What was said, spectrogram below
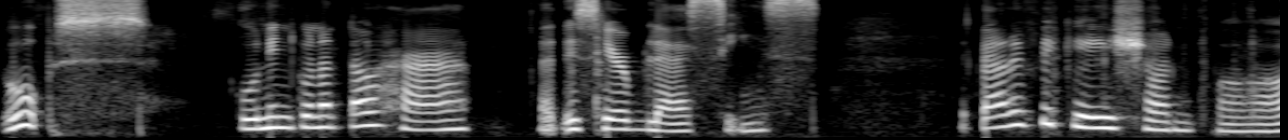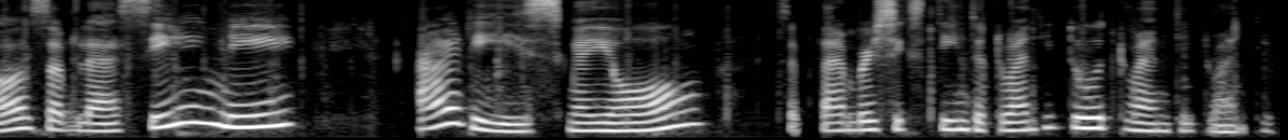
Oops. Kunin ko na to ha. That is your blessings. Clarification po sa blessing ni Aries ngayong September 16 to 22, 2024.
